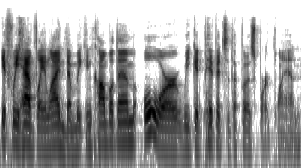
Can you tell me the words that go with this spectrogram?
if we have Leyline, then we can combo them, or we could pivot to the post-board plan.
